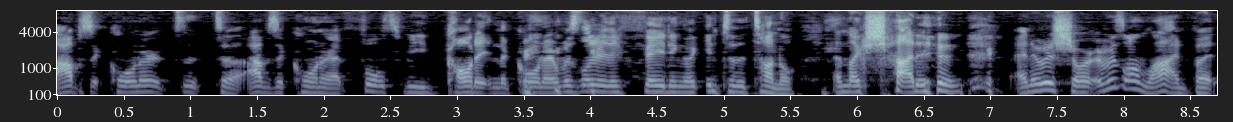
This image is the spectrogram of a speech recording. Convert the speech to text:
opposite corner to, to opposite corner at full speed. Caught it in the corner and was literally fading like into the tunnel and like shot it. in. And it was short. It was online, but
